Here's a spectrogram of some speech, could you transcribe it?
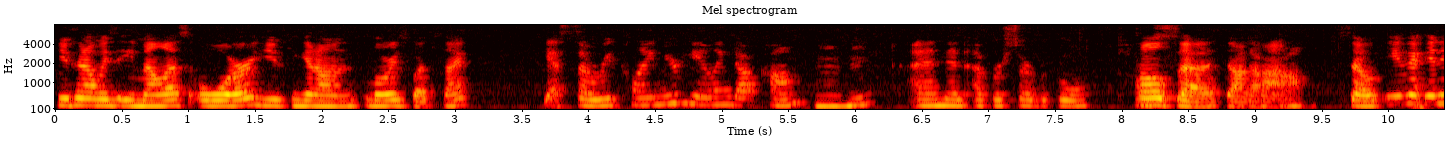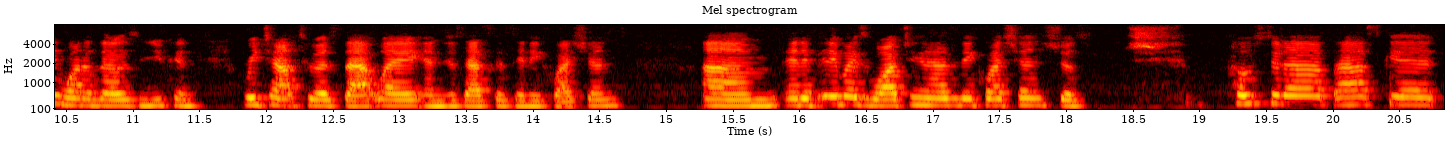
you can always email us or you can get on Lori's website. yes, so reclaimyourhealing.com Mm-hmm. and then upper cervical Tulsa.com. So either any one of those, and you can reach out to us that way and just ask us any questions. Um, and if anybody's watching and has any questions, just post it up, ask it,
